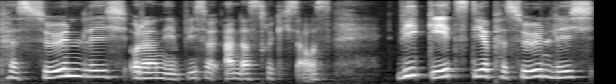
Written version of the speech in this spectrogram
persönlich, oder nee, wie soll, anders drücke ich es aus. Wie geht es dir persönlich,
